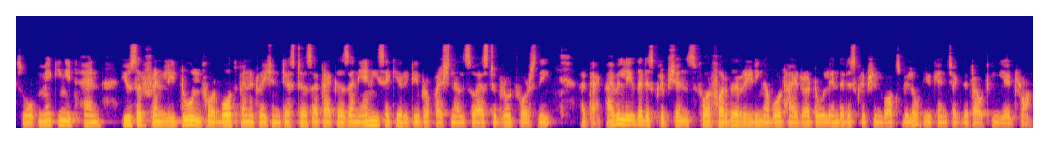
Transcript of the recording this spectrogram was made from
So making it an user-friendly tool for both penetration testers, attackers and any security professionals so as to brute force the attack. I will leave the descriptions for further reading about Hydra tool in the description box below. You can check that out later on.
